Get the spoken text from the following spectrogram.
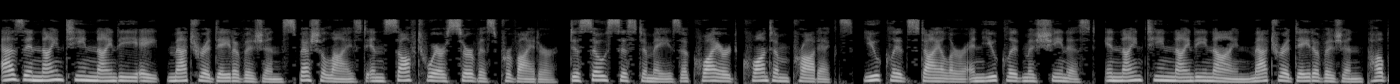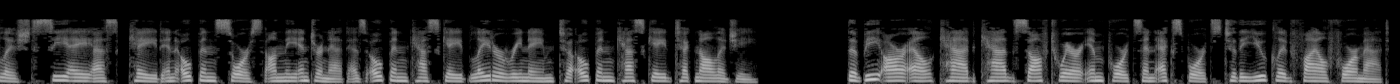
As in 1998 Matra Datavision specialized in software service provider, Dassault Systèmes acquired Quantum products, Euclid Styler and Euclid Machinist. In 1999 Matra Datavision published CAS, CADE in open source on the Internet as Open Cascade later renamed to Open Cascade Technology. The BRL CAD CAD software imports and exports to the Euclid file format.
